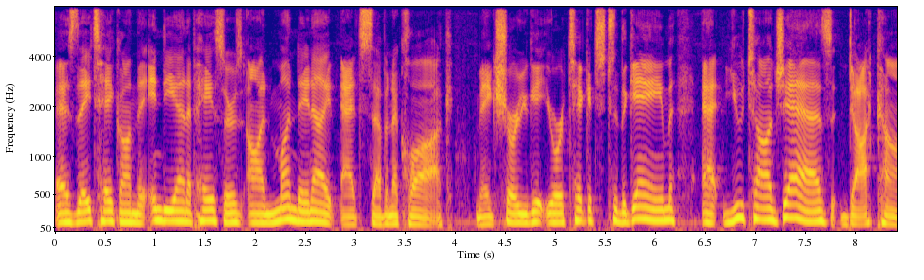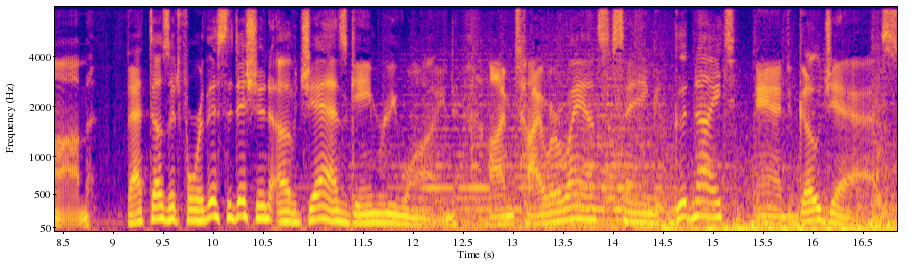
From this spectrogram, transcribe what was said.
as they take on the Indiana Pacers on Monday night at 7 o'clock. Make sure you get your tickets to the game at utahjazz.com. That does it for this edition of Jazz Game Rewind. I'm Tyler Lance saying good night and go Jazz.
